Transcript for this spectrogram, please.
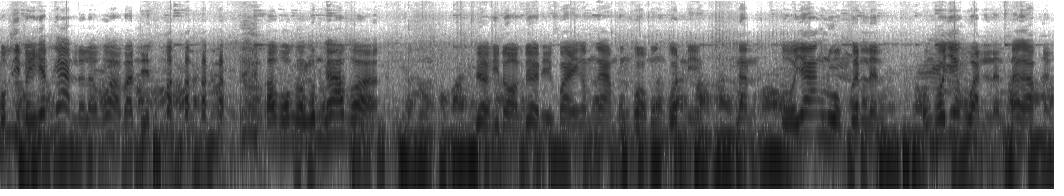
ผมสิไปเฮ็ดงานแล้วล่ะพ่อบัดนี้ครับผมขอบคุณครับพ่อเด้อพี่น้องเด้อดิควายงามๆของพ่อมงคลนี่นั่นตัวอย่างลูกเพิ่นนั่นของพ่อเยกวันนั่นนะครับนั่น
